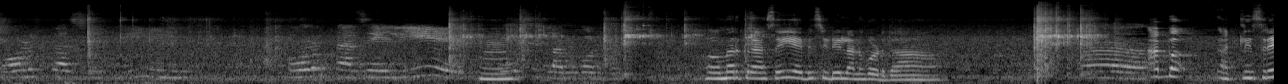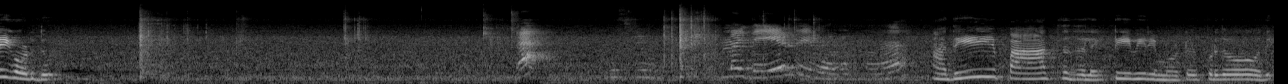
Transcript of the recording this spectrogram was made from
హోంవర్క్ రాసేయి హోంవర్క్ రాసేయి మ్మ్. ఇట్లా అనుకోండి హోంవర్క్ రాసి ఏబిసిడీలు అనకూడదా? అబ్బా అట్లా ఇసిరేయకూడదు అది పాతదిలే టీవీ రిమోట్ ఇప్పుడుదో అది.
